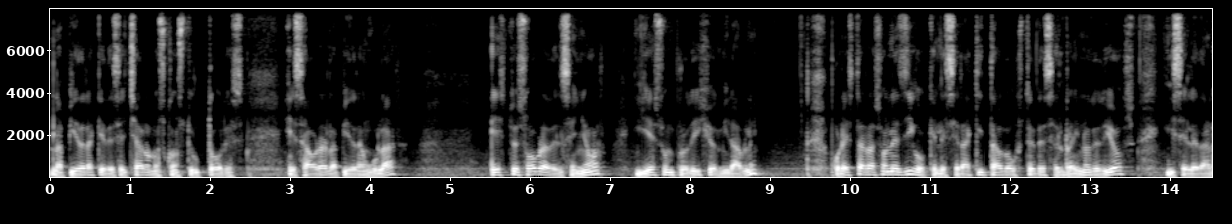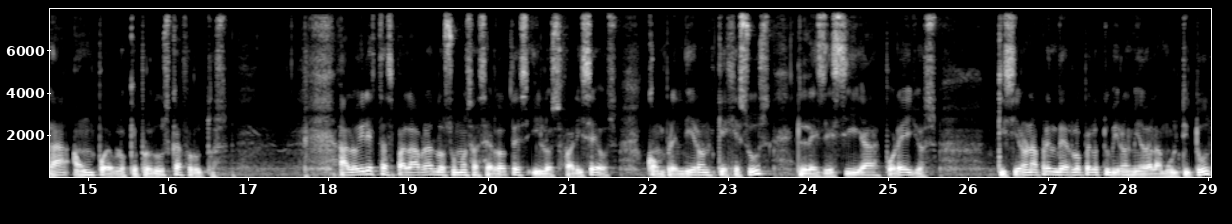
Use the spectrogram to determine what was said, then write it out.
la piedra que desecharon los constructores es ahora la piedra angular? Esto es obra del Señor y es un prodigio admirable. Por esta razón les digo que les será quitado a ustedes el reino de Dios y se le dará a un pueblo que produzca frutos. Al oír estas palabras, los sumos sacerdotes y los fariseos comprendieron que Jesús les decía por ellos, Quisieron aprenderlo, pero tuvieron miedo a la multitud,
